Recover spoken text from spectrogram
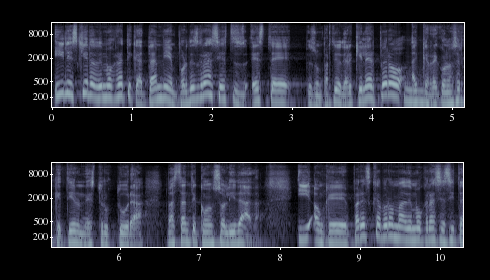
Y la izquierda democrática también. Por desgracia, este es, este es un partido de alquiler, pero hay que reconocer que tiene una estructura bastante consolidada. Y aunque parezca broma, democracia sí también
